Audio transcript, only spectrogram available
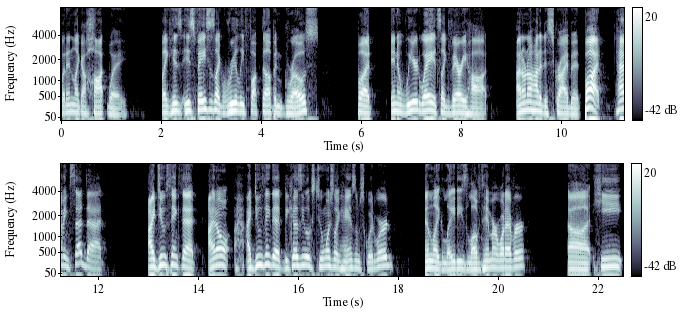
but in like a hot way. Like his his face is like really fucked up and gross, but in a weird way it's like very hot. I don't know how to describe it. But having said that, I do think that I don't I do think that because he looks too much like handsome Squidward and like ladies loved him or whatever, uh he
